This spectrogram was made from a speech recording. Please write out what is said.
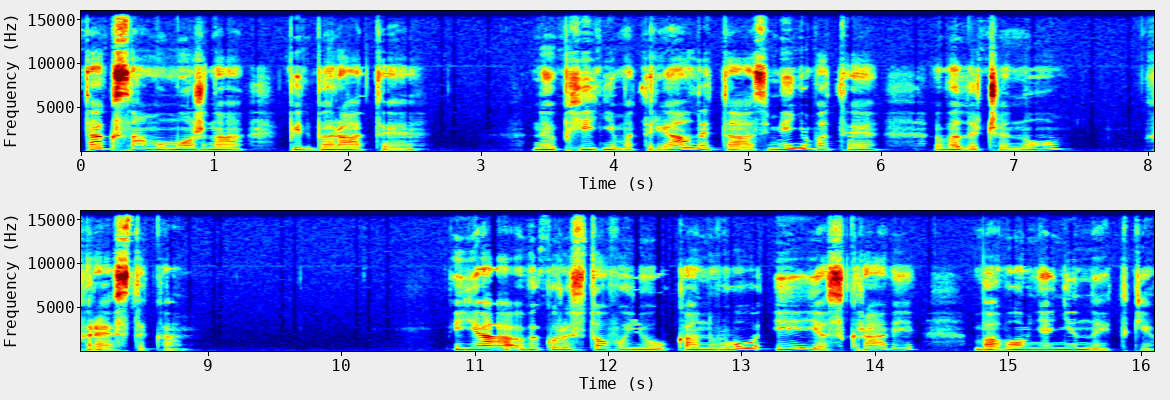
Так само можна підбирати необхідні матеріали та змінювати величину хрестика. Я використовую канву і яскраві бавовняні нитки.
